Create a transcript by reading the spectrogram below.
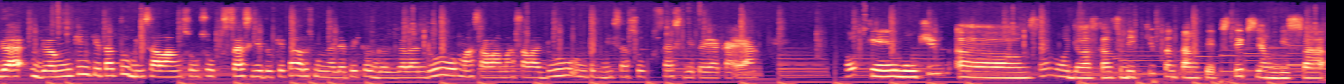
gak, gak mungkin kita tuh bisa langsung sukses gitu. Kita harus menghadapi kegagalan dulu, masalah-masalah dulu untuk bisa sukses gitu ya Kak ya. Oke, mungkin um, saya mau jelaskan sedikit tentang tips-tips yang bisa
